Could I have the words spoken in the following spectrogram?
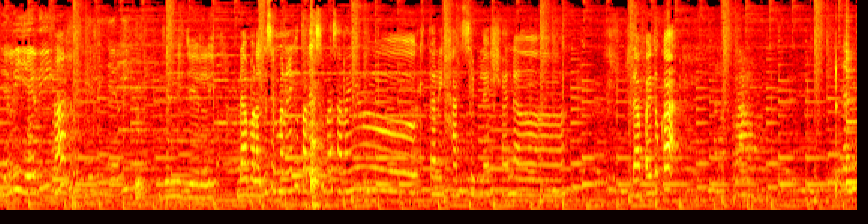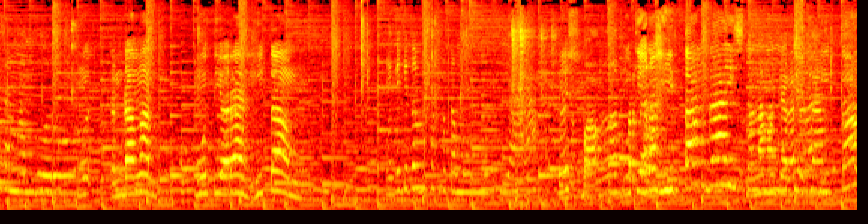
Jelly, jelly. Hah? Jelly, jelly. Jelly jelly. Ada apa lagi sih menunya kita lihat sebelah sana yuk. Kita lihat sebelah sana. Ada apa itu kak? Kita bisa memburu. Tendangan mutiara hitam. Nanti kita bisa ketemu mutiara. Guys, banget. mutiara hitam, guys. Mana Tendangan mutiara hitam? hitam.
